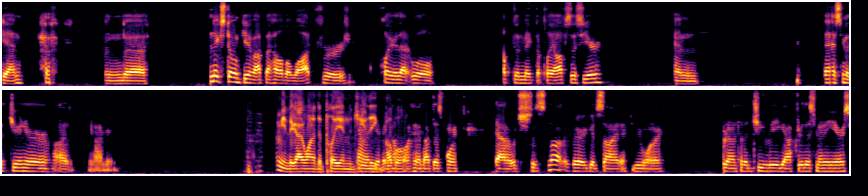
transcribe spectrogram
again. and uh, Knicks don't give up a hell of a lot for a player that will help them make the playoffs this year. And Dennis Smith Jr. Uh, I mean, I mean, the guy wanted to play in the G League giving up bubble. on him at this point. Yeah, which is not a very good sign if you want to go down to the G League after this many years.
